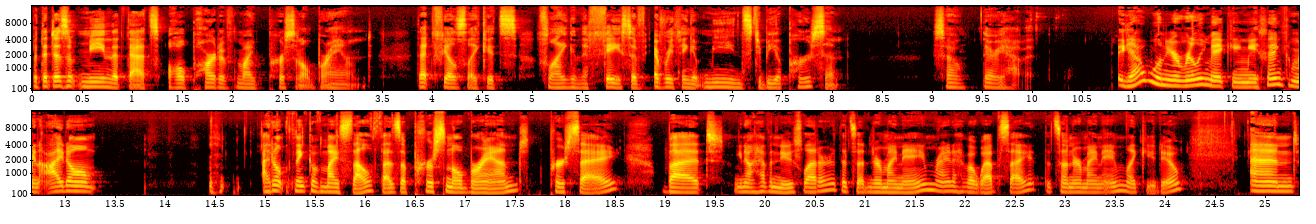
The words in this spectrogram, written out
But that doesn't mean that that's all part of my personal brand. That feels like it's flying in the face of everything it means to be a person. So there you have it. Yeah, when you're really making me think, I mean, I don't I don't think of myself as a personal brand per se, but you know, I have a newsletter that's under my name, right? I have a website that's under my name like you do. And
